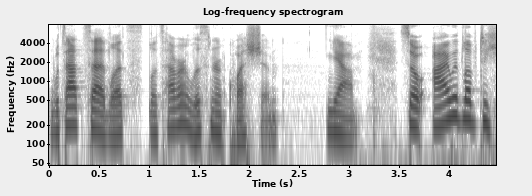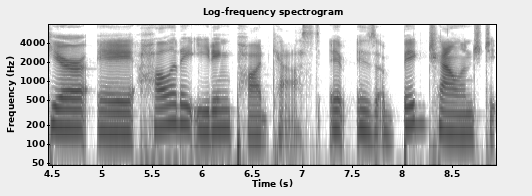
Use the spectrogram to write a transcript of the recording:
with that said, let's let's have our listener question. Yeah. So I would love to hear a holiday eating podcast. It is a big challenge to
